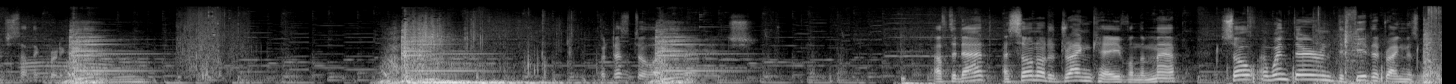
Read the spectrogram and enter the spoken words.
Reach think, pretty good. But it doesn't do a lot of damage. After that, I saw another dragon cave on the map, so I went there and defeated the dragon as well.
